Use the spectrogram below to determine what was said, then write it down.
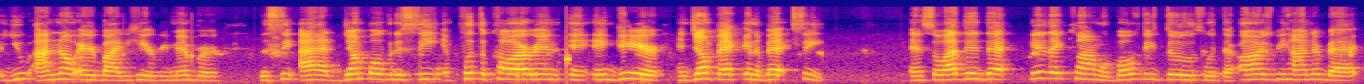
you, I know everybody here remember the seat. I had to jump over the seat and put the car in, in, in gear and jump back in the back seat. And so I did that. Here they come with both these dudes with their arms behind their back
